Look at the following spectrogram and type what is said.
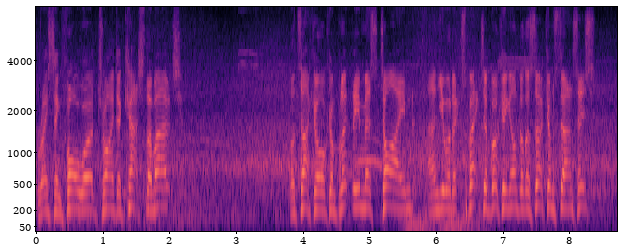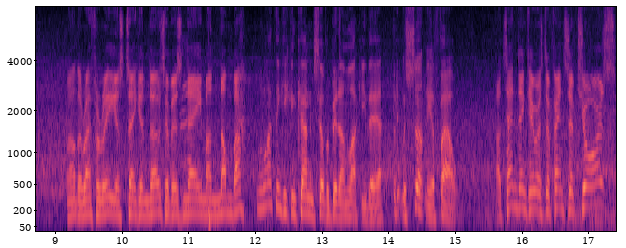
Racing forward, trying to catch them out. The tackle completely mistimed, and you would expect a booking under the circumstances. Well, the referee has taken note of his name and number. Well, I think he can count himself a bit unlucky there, but it was certainly a foul. Attending to his defensive chores.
